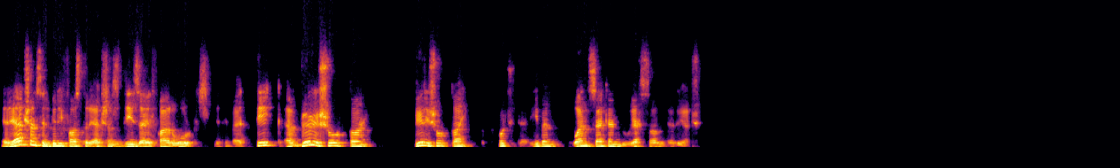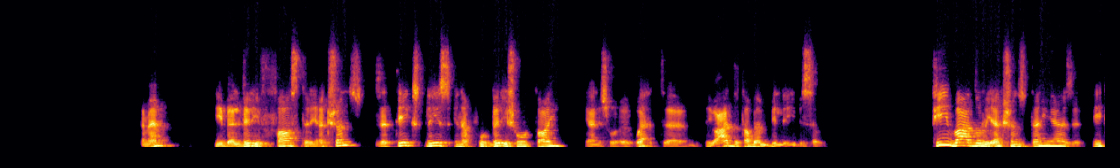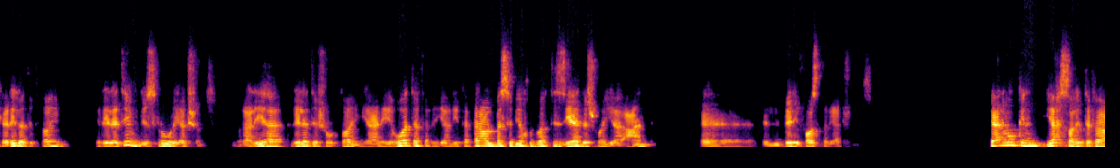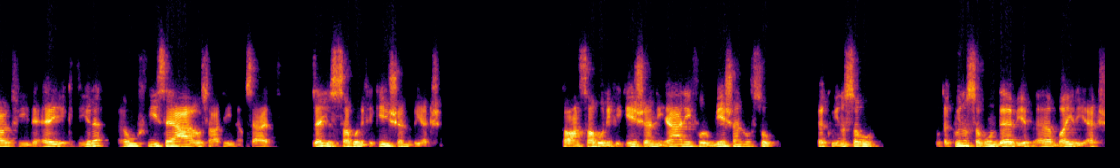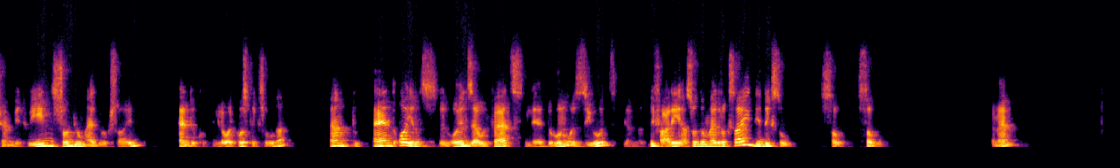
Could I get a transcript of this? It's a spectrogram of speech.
ال reactions ال very fast reactions دي زي ال fireworks بتبقى take a very short time very short time ما بتاخدش تقريبا 1 second ويحصل ال reaction تمام يبقى ال very fast reactions that takes place in a very short time يعني وقت آه، يعد طبعا بالايه بالثواني في بعض الرياكشنز الثانية that take a relative time relatively slow reactions بنقول عليها relative short time يعني هو تف... يعني تفاعل بس بياخد وقت زياده شوية عن ال very fast reactions يعني ممكن يحصل التفاعل في دقائق كتيرة أو في ساعة أو ساعتين أو ساعات زي ال saponification reaction طبعا saponification يعني formation of soap تكوين الصابون. وتكوين الصابون ده بيبقى by reaction بين sodium hydroxide and اللي هو ال caustic soda and oils. ال oils أو ال fats اللي هي الدهون والزيوت لما تضيف عليها sodium hydroxide يديك soap صابون. تمام؟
